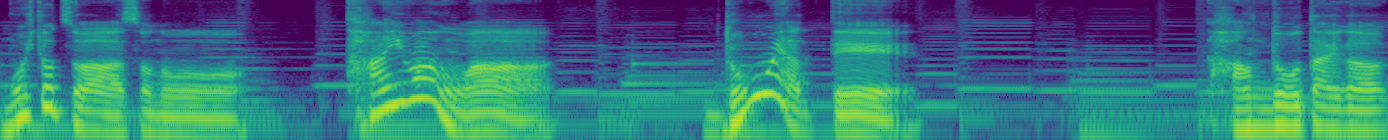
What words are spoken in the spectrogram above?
もう一つはその、台湾はどうやって半導体が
